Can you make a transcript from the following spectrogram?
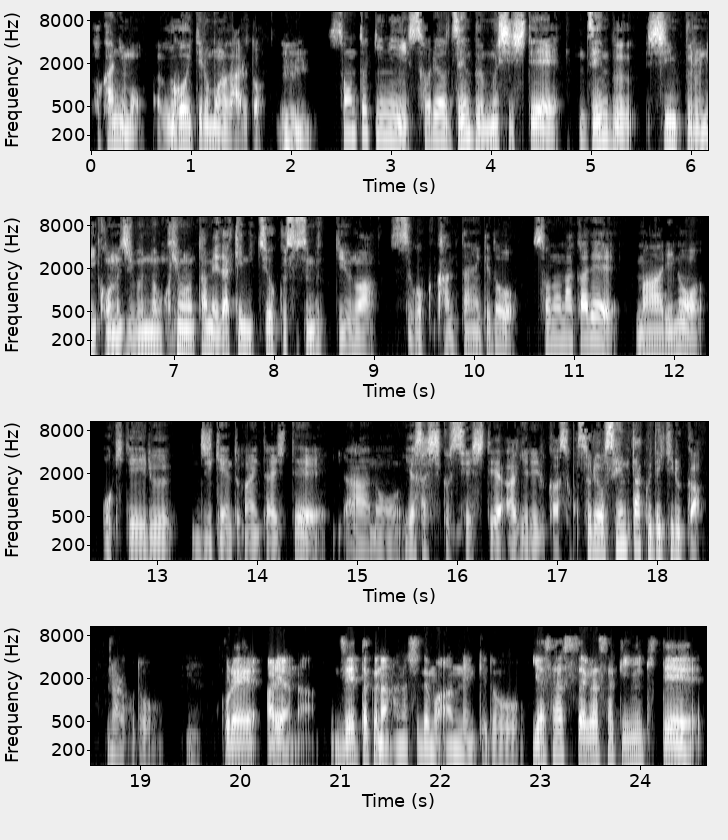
他にも動いてるものがあると。う。うんん。その時にそれを全部無視して、全部シンプルにこの自分の目標のためだけに強く進むっていうのはすごく簡単やけど、その中で周りの起きている事件とかに対して、あの、優しく接してあげれるか、そそれを選択できるか。なるほどうん。これ、あれやな。贅沢な話でもあんねんけど、優しさが先に来て、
